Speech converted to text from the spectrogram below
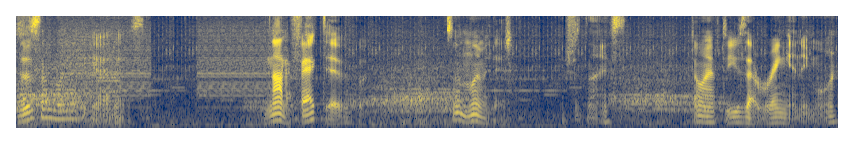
Is this unlimited? Yeah, it is. Not effective, but it's unlimited, which is nice. Don't have to use that ring anymore.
